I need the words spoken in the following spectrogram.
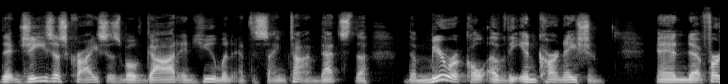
that Jesus Christ is both God and human at the same time. That's the, the miracle of the incarnation. And uh, 1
